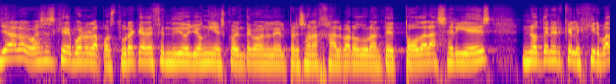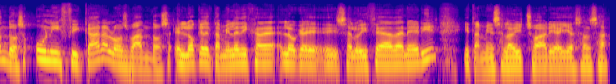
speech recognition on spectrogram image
Ya, lo que pasa es que, bueno, la postura que ha defendido John y es coherente con el personaje Álvaro durante toda la serie es no tener que elegir bandos, unificar a los bandos. Es lo que también le dije, lo que se lo dice a Daenerys y también se lo ha dicho a Arya y a Sansa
